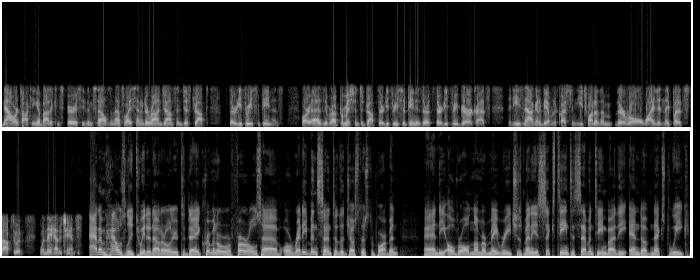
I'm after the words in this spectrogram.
now are talking about a conspiracy themselves. And that's why Senator Ron Johnson just dropped 33 subpoenas or has uh, permission to drop 33 subpoenas. There are 33 bureaucrats that he's now going to be able to question each one of them, their role. Why didn't they put a stop to it when they had a chance? Adam Housley tweeted out earlier today criminal referrals have already been sent to the Justice Department. And the overall number may reach as many as 16 to 17 by the end of next week.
